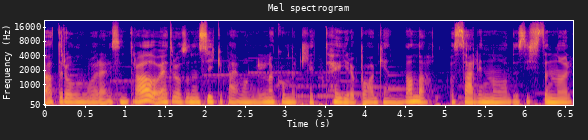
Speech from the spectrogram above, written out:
at rollen vår er sentral. Og jeg tror også den sykepleiermangelen har kommet litt høyere på agendaen. da, Og særlig nå det siste, når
